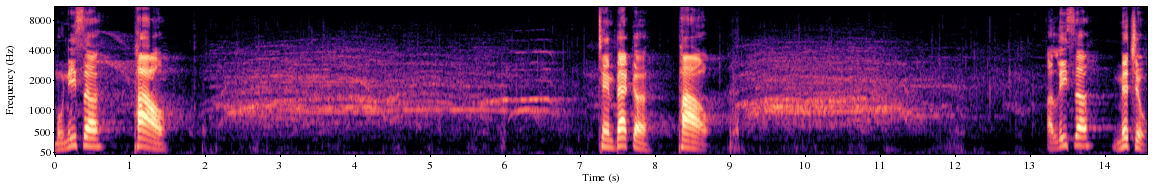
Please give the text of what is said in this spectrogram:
Munisa Powell. Tembeka Powell. Alisa Mitchell.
